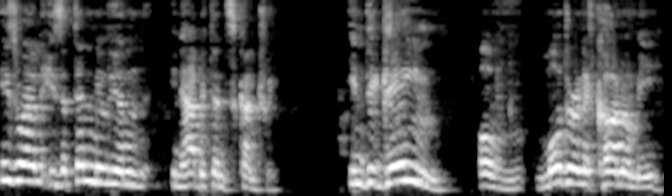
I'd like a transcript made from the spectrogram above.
Israel is a 10 million inhabitants country. In the game of modern economy,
